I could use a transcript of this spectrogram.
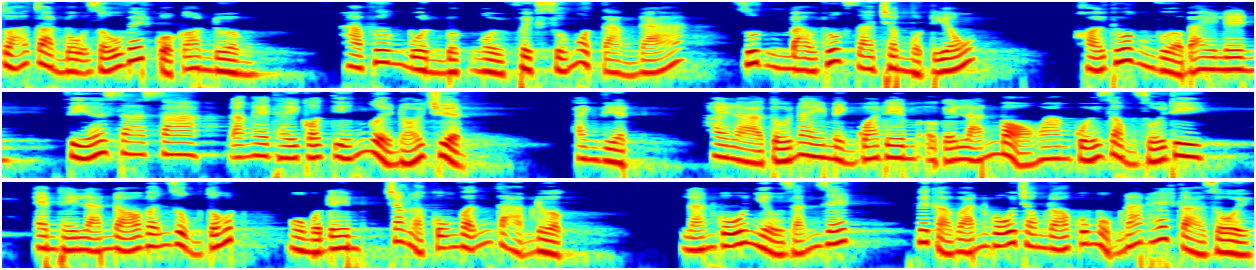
xóa toàn bộ dấu vết của con đường. Hà Phương buồn bực ngồi phịch xuống một tảng đá, rút bao thuốc ra châm một điếu. Khói thuốc vừa bay lên, phía xa xa đã nghe thấy có tiếng người nói chuyện. Anh Việt, hay là tối nay mình qua đêm ở cái lán bỏ hoang cuối dòng suối đi. Em thấy lán đó vẫn dùng tốt, ngủ một đêm chắc là cũng vẫn tạm được. Lán cũ nhiều rắn rết, với cả ván gỗ trong đó cũng mục nát hết cả rồi,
